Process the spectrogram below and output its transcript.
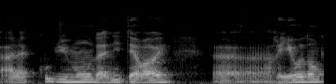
à la Coupe du Monde à Niterói, à Rio donc,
